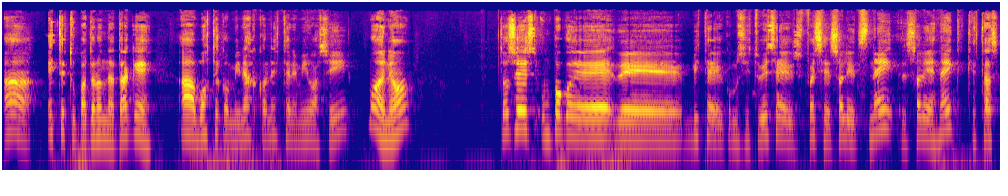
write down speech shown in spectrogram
Ah, este es tu patrón de ataque. Ah, vos te combinás con este enemigo así. Bueno, Entonces, un poco de, de- viste, como si estuviese, fuese Solid Snake, Solid Snake, que estás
